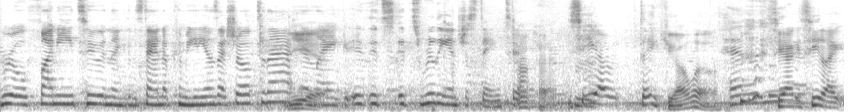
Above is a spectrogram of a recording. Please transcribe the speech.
real funny too, and like the stand-up comedians that show up to that, Yeah. and like it, it's it's really interesting too. Okay. See, I, thank you. I will. Hell See, I can see like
